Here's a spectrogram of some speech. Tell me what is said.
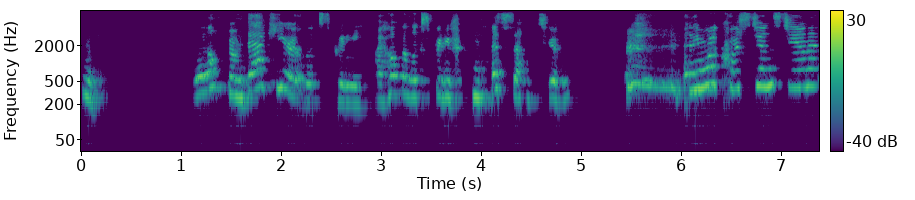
Hmm. Well, from back here, it looks pretty. I hope it looks pretty from this side too. Any more questions, Janet?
